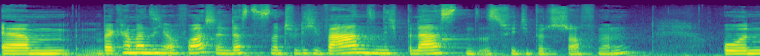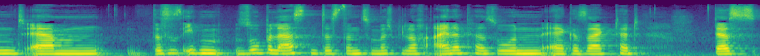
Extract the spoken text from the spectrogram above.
Ähm, da kann man sich auch vorstellen, dass das natürlich wahnsinnig belastend ist für die Betroffenen. Und ähm, das ist eben so belastend, dass dann zum Beispiel auch eine Person äh, gesagt hat, dass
